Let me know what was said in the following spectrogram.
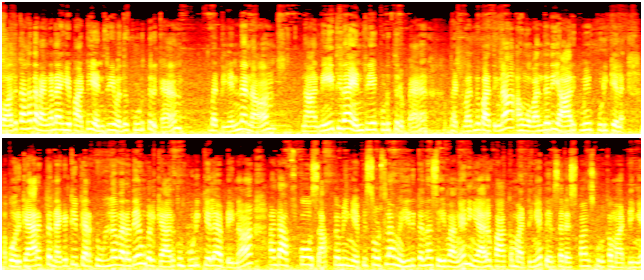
ஸோ அதுக்காக தான் ரங்கநாயகி பாட்டி என்ட்ரி வந்து கொடுத்துருக்கேன். பட் என்னன்னா நான் நேத்தி தான் என்ட்ரியே கொடுத்துருப்பேன். பட் வந்து பார்த்தீங்கன்னா அவங்க வந்தது யாருக்குமே பிடிக்கல. அப்போ ஒரு கேரக்டர் நெகட்டிவ் கேரக்டர் உள்ள வரதே உங்களுக்கு யாருக்கும் பிடிக்கல அப்படின்னா அண்ட் அஃப்கோர்ஸ் அப்கமிங் எபிசோட்ஸ்ல அவங்க இருக்க தான் செய்வாங்க. நீங்க யாரும் பார்க்க மாட்டீங்க பெருசாக ரெஸ்பான்ஸ் கொடுக்க மாட்டீங்க.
